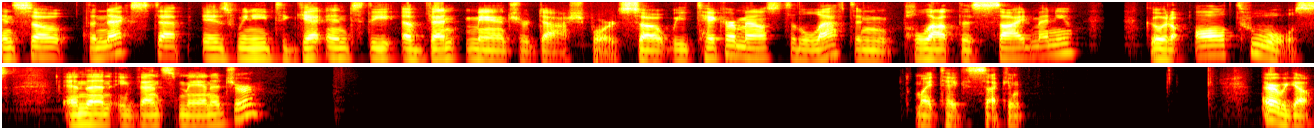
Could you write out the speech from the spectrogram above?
And so the next step is we need to get into the Event Manager dashboard. So we take our mouse to the left and pull out this side menu, go to All Tools, and then Events Manager. Might take a second. There we go. All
